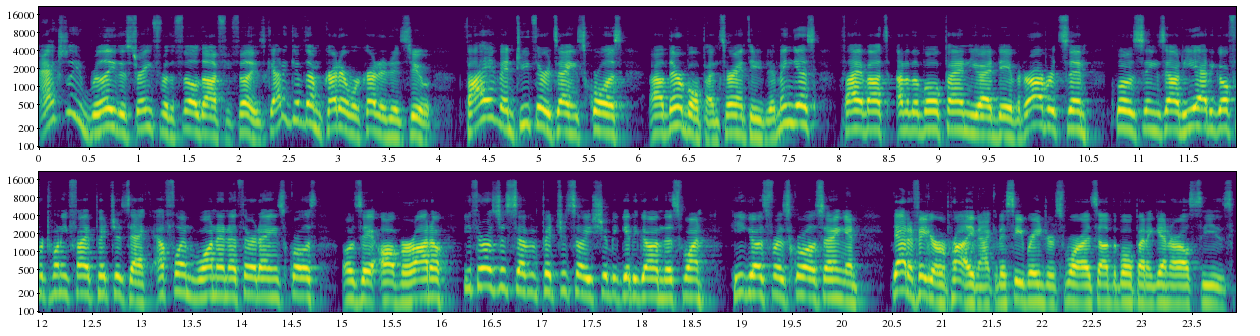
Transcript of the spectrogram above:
actually really the strength for the Philadelphia Phillies. Got to give them credit where credit is due. Five and two thirds innings scoreless out of their bullpen. Seranthony Dominguez, five outs out of the bullpen. You had David Robertson, close things out. He had to go for 25 pitches. Zach Eflin, one and a third inning scoreless. Jose Alvarado, he throws just seven pitches, so he should be good to go in this one. He goes for a scoreless inning, and gotta figure we're probably not to see Ranger Suarez out the bullpen again, or else he's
